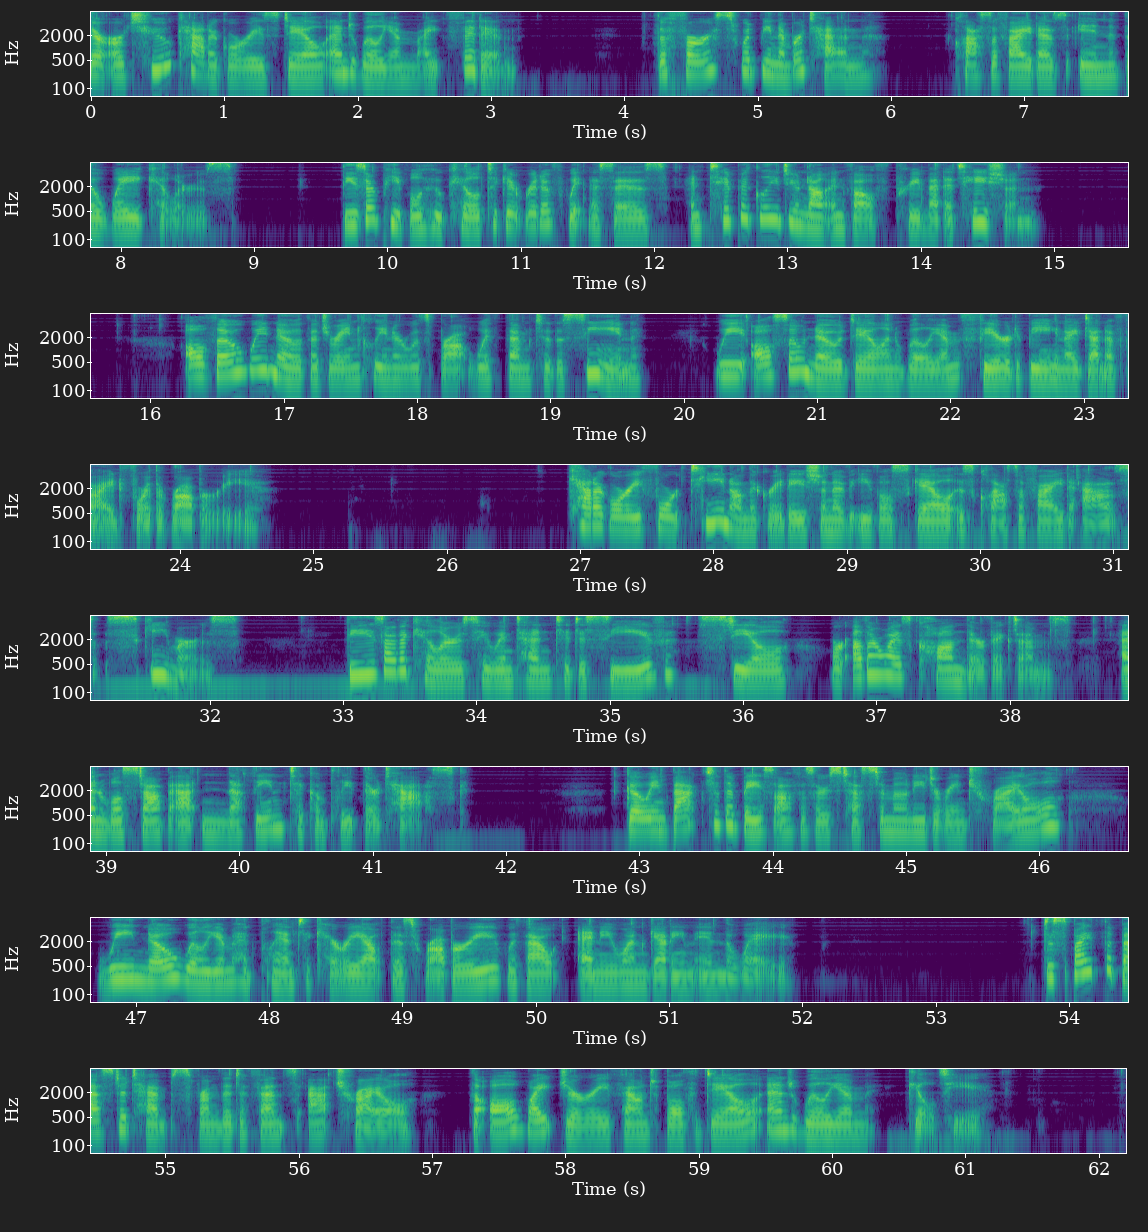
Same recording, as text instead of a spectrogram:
there are two categories Dale and William might fit in. The first would be number 10, classified as in the way killers. These are people who kill to get rid of witnesses and typically do not involve premeditation. Although we know the drain cleaner was brought with them to the scene, we also know Dale and William feared being identified for the robbery. Category 14 on the gradation of evil scale is classified as schemers. These are the killers who intend to deceive, steal, or otherwise con their victims, and will stop at nothing to complete their task. Going back to the base officer's testimony during trial, we know William had planned to carry out this robbery without anyone getting in the way. Despite the best attempts from the defense at trial, the all white jury found both Dale and William guilty.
